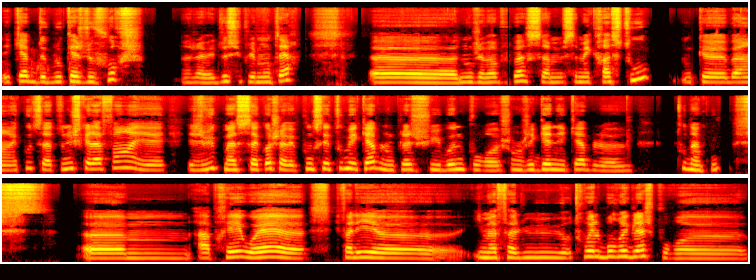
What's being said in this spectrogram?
les câbles de blocage de fourche. J'avais deux supplémentaires. Euh, donc j'avais un peu peur que ça, m'écrase tout. Donc ben écoute, ça a tenu jusqu'à la fin et, j'ai vu que ma sacoche avait poncé tous mes câbles. Donc là, je suis bonne pour changer gaine et câble tout d'un coup. Euh, après, ouais, euh, il fallait, euh, il m'a fallu trouver le bon réglage pour euh,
